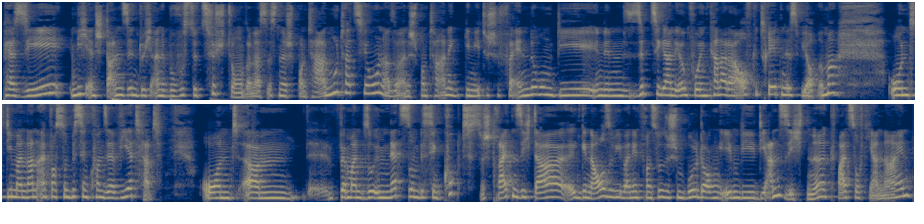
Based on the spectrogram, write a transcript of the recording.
per se nicht entstanden sind durch eine bewusste Züchtung, sondern es ist eine Spontanmutation, also eine spontane genetische Veränderung, die in den 70ern irgendwo in Kanada aufgetreten ist, wie auch immer, und die man dann einfach so ein bisschen konserviert hat. Und ähm, wenn man so im Netz so ein bisschen guckt, streiten sich da genauso wie bei den französischen Bulldoggen eben die, die Ansichten. Ne? Qualzucht ja, nein.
